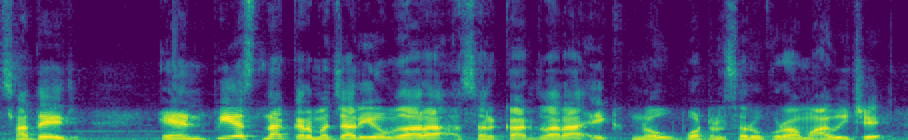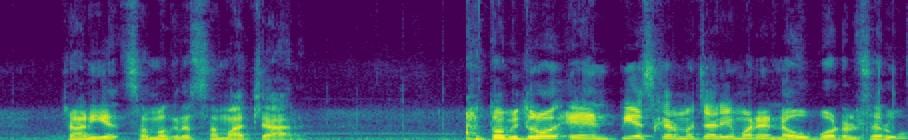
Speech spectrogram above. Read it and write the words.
સાથે જ એનપીએસના કર્મચારીઓ દ્વારા સરકાર દ્વારા એક નવું પોર્ટલ શરૂ કરવામાં આવ્યું છે. જાણીએ સમગ્ર સમાચાર. તો મિત્રો એનપીએસ કર્મચારીઓ માટે નવું પોર્ટલ શરૂ.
